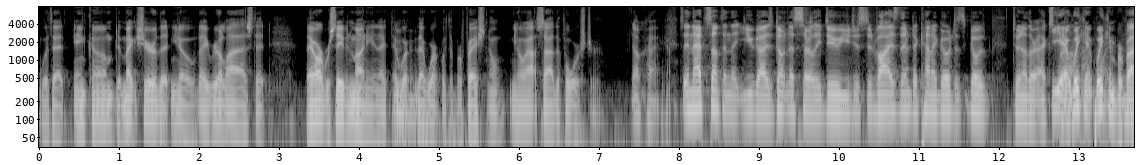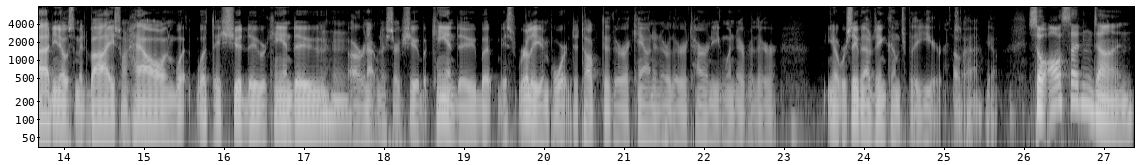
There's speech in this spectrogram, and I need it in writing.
with that income to make sure that you know they realize that they are receiving money and they, they, mm-hmm. work, they work with a professional, you know, outside the forester. Okay, yeah. so, and that's something that you guys don't necessarily do. You just advise them to kind of go to go to another expert. Yeah, we can we can provide mm-hmm. you know some advice on how and what what they should do or can do, mm-hmm. or not necessarily should, but can do. But it's really important to talk to their accountant or their attorney whenever they're you know receiving those incomes for the year. Okay, so, yeah. So all said and done,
